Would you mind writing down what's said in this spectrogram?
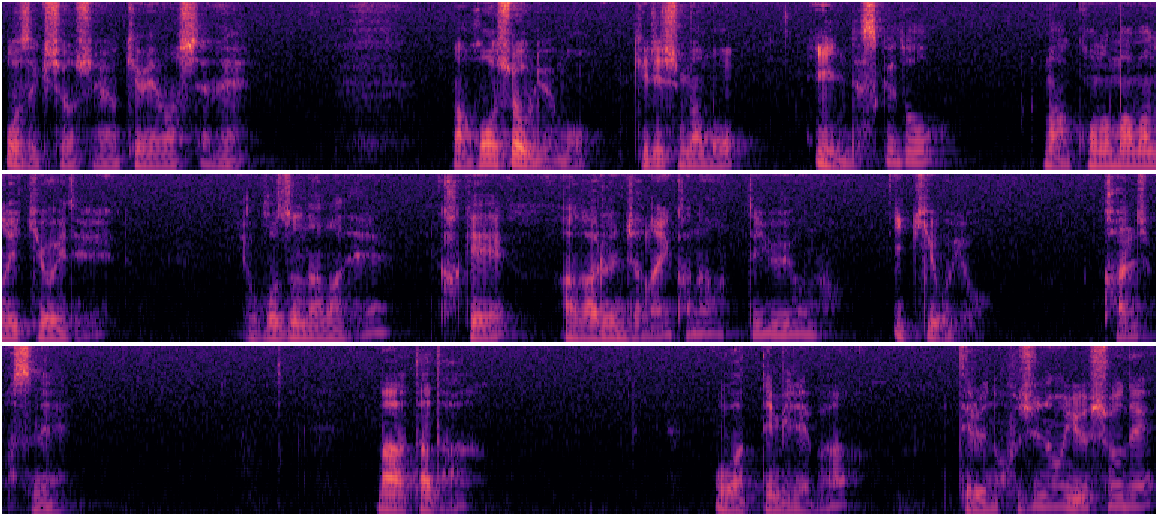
大関昇進を決めましてねまあ、豊昇龍も霧島もいいんですけど、まあ、このままの勢いで横綱まで駆け上がるんじゃないかなっていうような勢いを感じますね。まあただ終わってみれば照ノ富士の優勝で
